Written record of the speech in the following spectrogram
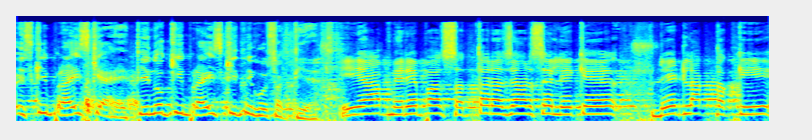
इसकी प्राइस क्या है? तीनों की प्राइस कितनी हो सकती है? ये आप मेरे पास सत्तर हज़ार से लेके डेढ़ लाख तक की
